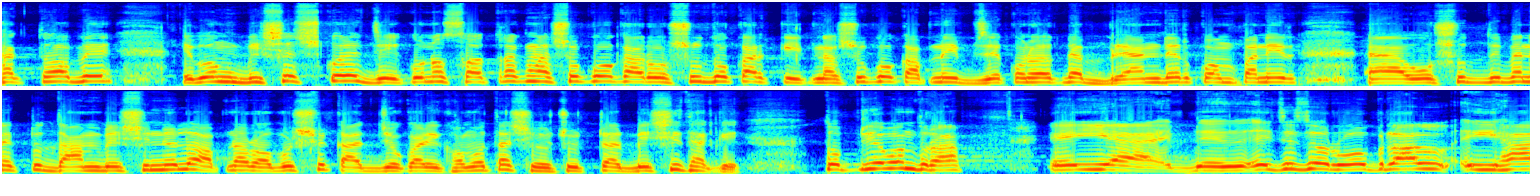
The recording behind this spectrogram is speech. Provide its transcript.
থাকতে হবে এবং বিশেষ করে যে কোনো ছত্রাকনাশক হোক আর ওষুধ হোক আর কীটনাশক হোক, আপনি যে কোনো একটা ব্র্যান্ডের কোম্পানির ওষুধ দিবেন, একটু দাম বেশি নিলেও আপনার অবশ্যই কার্যকারী ক্ষমতা সেই ওষুধটার বেশি থাকে। তো প্রিয় বন্ধুরা, এই এই যে যে রোবরাল ইহা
